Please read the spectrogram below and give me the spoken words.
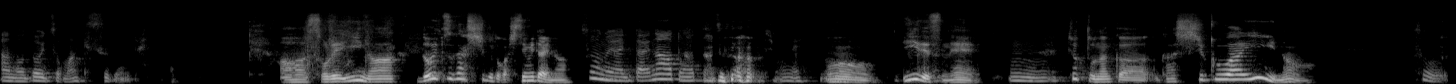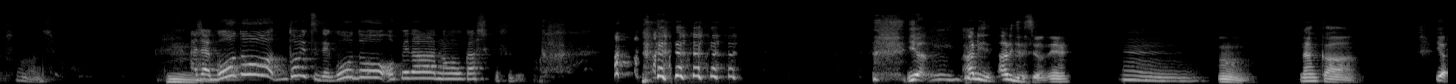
あのドイツを満喫するみたいなああ、それいいな。ドイツ合宿とかしてみたいな。そういうのやりたいなと思ったんですけどね。うん。いいですね。うん、ちょっとなんか合宿はいいな。そうそうなんですよ。うん、あじゃあ合同ドイツで合同オペラの合宿するとか。いやありありですよね。うん。うん。なんかいや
